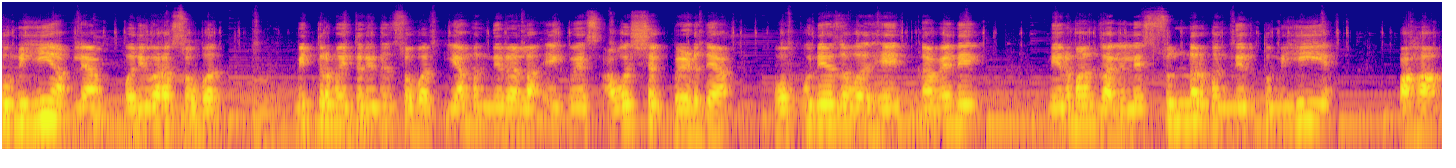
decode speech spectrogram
तुम्हीही आपल्या परिवारासोबत मित्रमैत्रिणींसोबत या मंदिराला एक वेळेस आवश्यक भेट द्या व पुण्याजवळ हे नव्याने निर्माण झालेले सुंदर मंदिर तुम्हीही पहा.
